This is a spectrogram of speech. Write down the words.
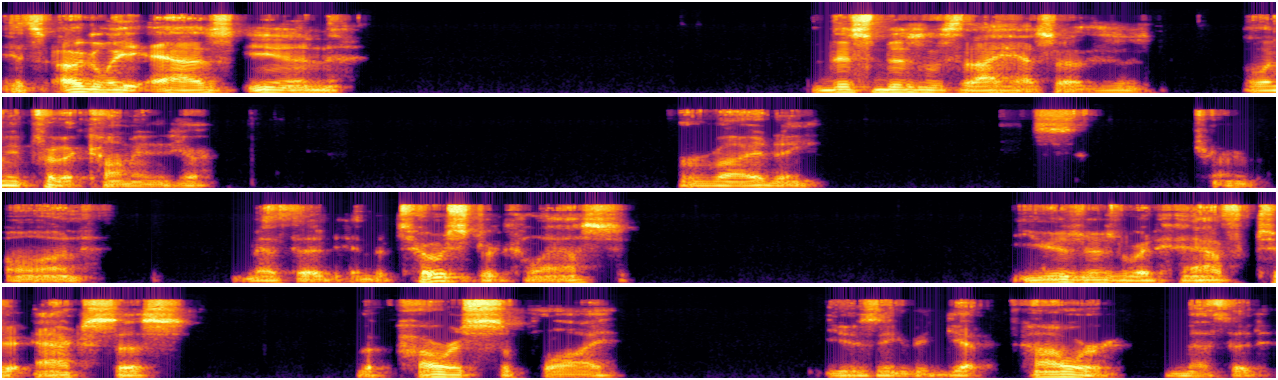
It's ugly as in this business that I have. So this is, let me put a comment in here. Providing turned on method in the toaster class, users would have to access the power supply using the get power method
